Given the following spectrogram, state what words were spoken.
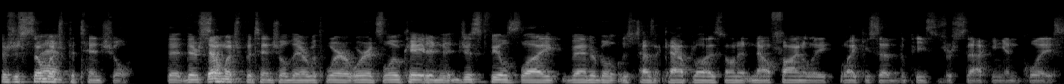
There's just so Man. much potential There's Yeah. so much potential there with where where it's located, and it just feels like Vanderbilt just hasn't capitalized on it. Now, finally, like you said, the pieces are stacking in place.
